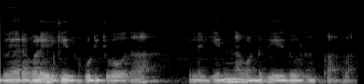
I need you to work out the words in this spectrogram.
வேறு வழிக்கு இது கூட்டிகிட்டு போகுதா? இல்லை என்ன பண்ணுது? ஏது பண்ணுதுன்னு பார்க்கலாம்.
